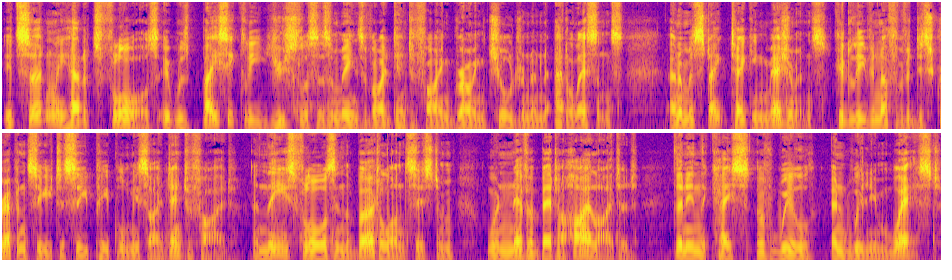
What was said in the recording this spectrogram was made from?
It certainly had its flaws. It was basically useless as a means of identifying growing children and adolescents, and a mistake taking measurements could leave enough of a discrepancy to see people misidentified. And these flaws in the Bertillon system were never better highlighted than in the case of Will and William West.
